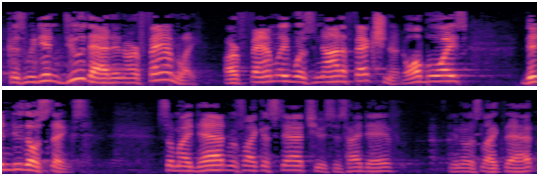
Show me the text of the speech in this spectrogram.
because we didn't do that in our family. Our family was not affectionate. All boys didn't do those things. So my dad was like a statue. He says, Hi, Dave. You know, it's like that.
